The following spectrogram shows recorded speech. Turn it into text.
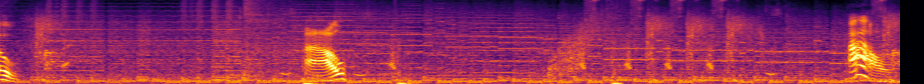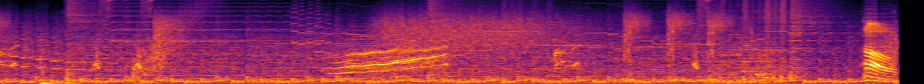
Oh. Ow. Ow. Oh.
